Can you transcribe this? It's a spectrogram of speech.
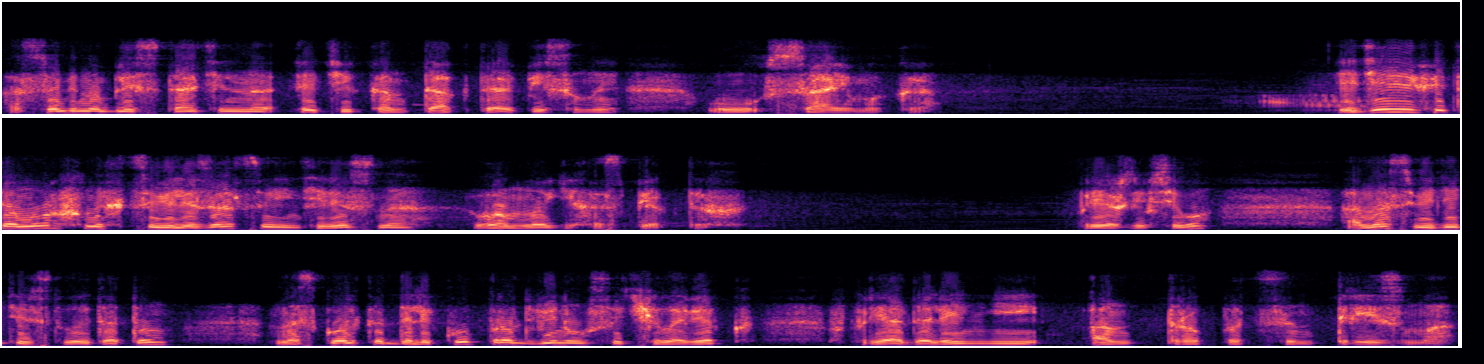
Особенно блистательно эти контакты описаны у Саймака. Идея фитоморфных цивилизаций интересна во многих аспектах. Прежде всего, она свидетельствует о том, насколько далеко продвинулся человек в преодолении антропоцентризма.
